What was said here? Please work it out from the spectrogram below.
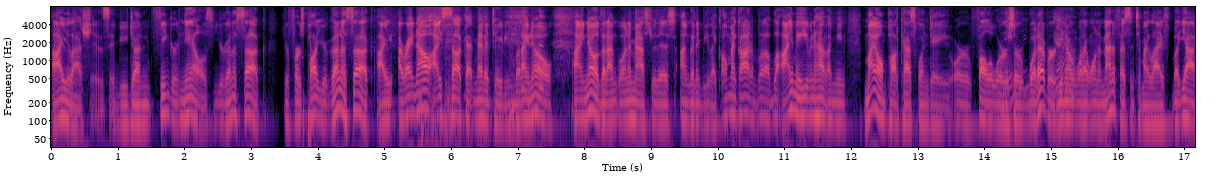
eyelashes, if you've done fingernails, you're gonna suck. Your first pot, you're gonna suck. I, I right now I suck at meditating, but I know I know that I'm going to master this. I'm gonna be like, oh my god, and blah blah. blah. I may even have, I mean, my own podcast one day or followers or whatever. You know what I want to manifest into my life. But yeah,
